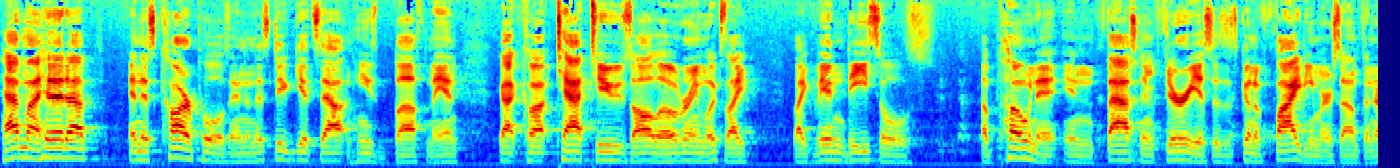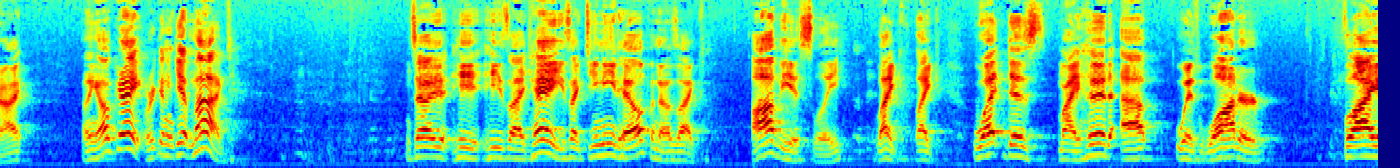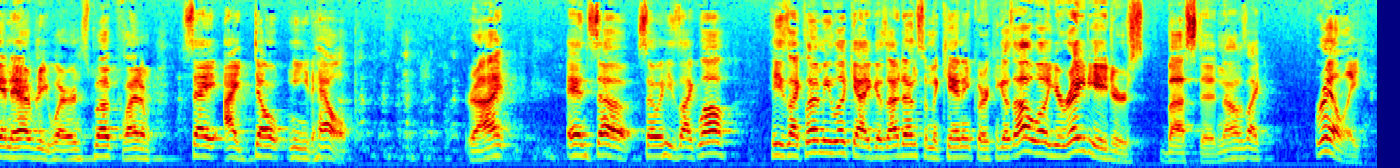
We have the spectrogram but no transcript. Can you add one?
Have my hood up, and this car pulls in, and this dude gets out, and he's buff, man. Got tattoos all over him. Looks like like Vin Diesel's opponent in Fast and Furious is going to fight him or something, right? I think, oh, great, we're going to get mugged. And so he, he's like, hey, he's like, do you need help? And I was like, obviously. Like, like what does my hood up with water flying everywhere and smoke flying say I don't need help? Right? And so so he's like, well, he's like, let me look at it. Goes, I've done some mechanic work. He goes, oh, well, your radiator's busted. And I was like, really?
